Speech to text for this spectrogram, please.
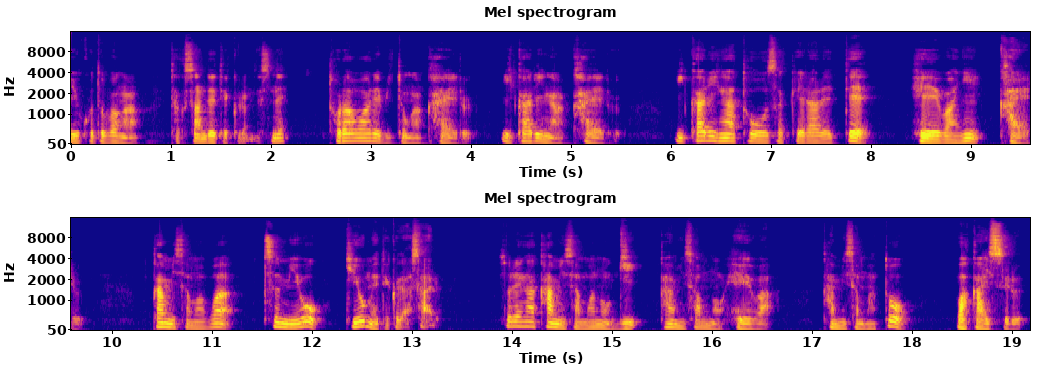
いう言葉がたくさん出てくるんですね。囚われ人が帰る。怒りが帰る。怒りが遠ざけられて平和に帰る。神様は罪を清めてくださる。それが神様の義、神様の平和、神様と和解する。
